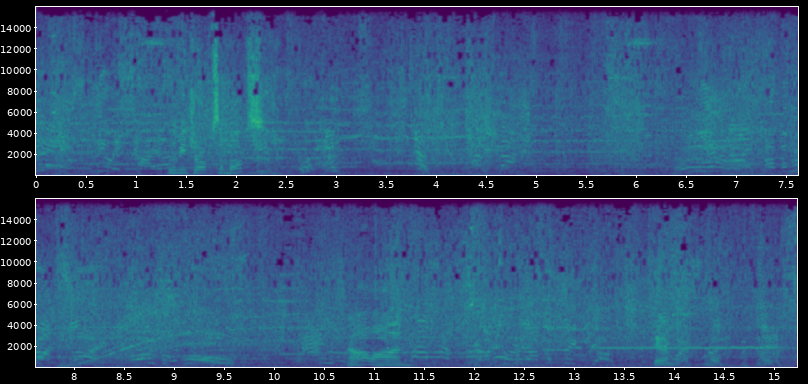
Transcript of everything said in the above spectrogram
blade. Let's do it, Kyle. Let me drop some buffs. Go ahead. Out. How's that? Come on. Yeah.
